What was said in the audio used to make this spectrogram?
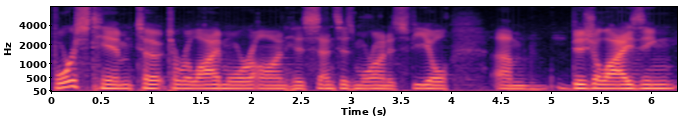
forced him to, to rely more on his senses, more on his feel, um, visualizing,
